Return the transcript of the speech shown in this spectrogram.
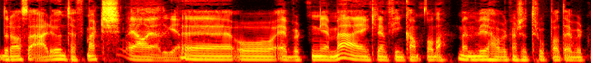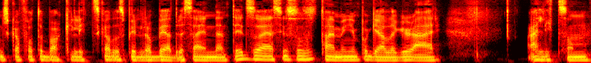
dra, så er det jo en tøff match. Ja, ja, du. Eh, og Everton hjemme er egentlig en fin kamp nå, da. Men vi har vel kanskje tro på at Everton skal få tilbake litt skadespillere og bedre seg innen den tid. Så jeg syns også timingen på Gallagher er, er litt sånn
